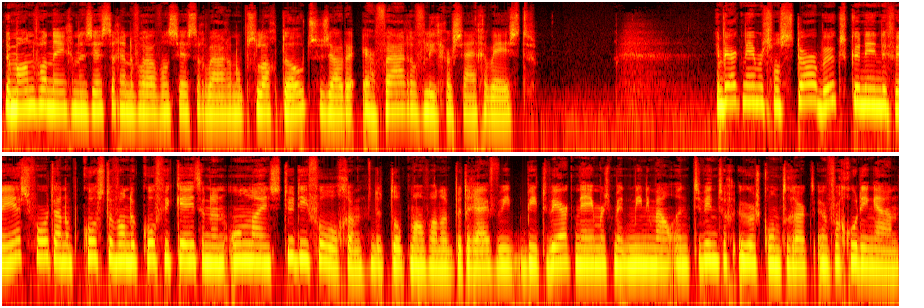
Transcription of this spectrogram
De man van 69 en de vrouw van 60 waren op slag dood. Ze zouden ervaren vliegers zijn geweest. Werknemers van Starbucks kunnen in de VS voortaan op kosten van de koffieketen een online studie volgen. De topman van het bedrijf biedt werknemers met minimaal een 20 contract een vergoeding aan.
